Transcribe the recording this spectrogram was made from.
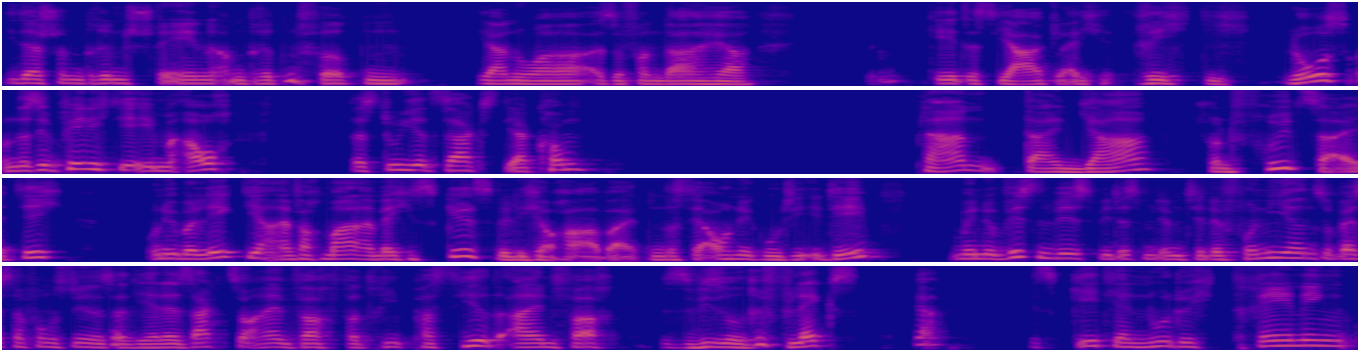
die da schon drin stehen am 3., 4. Januar. Also von daher geht das Jahr gleich richtig los. Und das empfehle ich dir eben auch, dass du jetzt sagst, ja komm, plan dein Jahr schon frühzeitig und überleg dir einfach mal, an welchen Skills will ich auch arbeiten. Das ist ja auch eine gute Idee. Und wenn du wissen willst, wie das mit dem Telefonieren so besser funktioniert, dann sagst du, ja, der sagt so einfach, Vertrieb passiert einfach, das ist wie so ein Reflex. Ja, es geht ja nur durch Training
